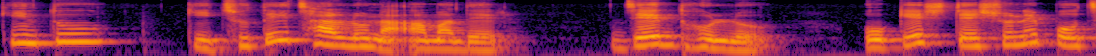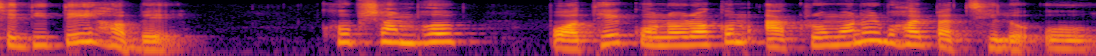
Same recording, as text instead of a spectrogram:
কিন্তু কিছুতেই ছাড়ল না আমাদের। জেদ ধরল, ওকে স্টেশনে পৌঁছে দিতেই হবে। খুব সম্ভব পথে কোনো রকম আক্রমণের ভয় পাচ্ছিল ও।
